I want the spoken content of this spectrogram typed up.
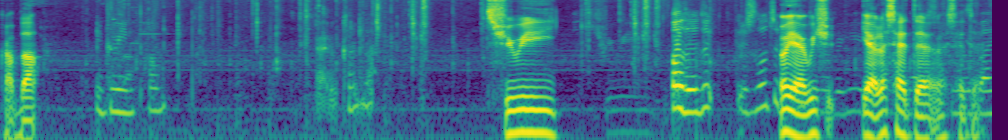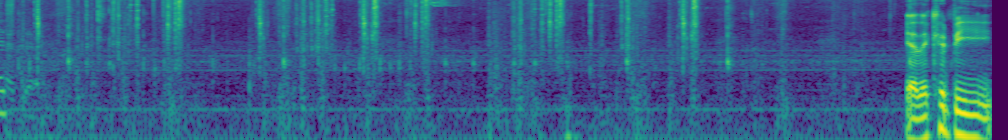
grab that. a green pump. Alright, we'll come back. Should we? Oh, look, there's loads of. Oh, yeah, we should- yeah, let's head there, let's head there. Yeah, there could be.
